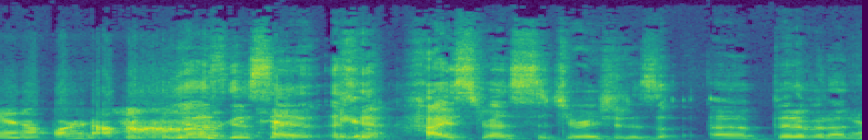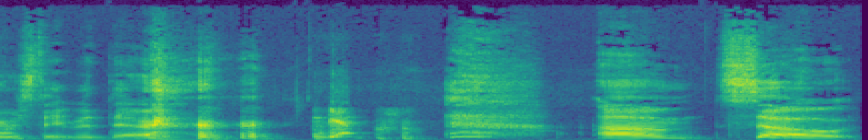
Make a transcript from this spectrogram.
in a horror novel. Yeah, I was gonna say high stress situation is a bit of an understatement there. yeah. um, so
